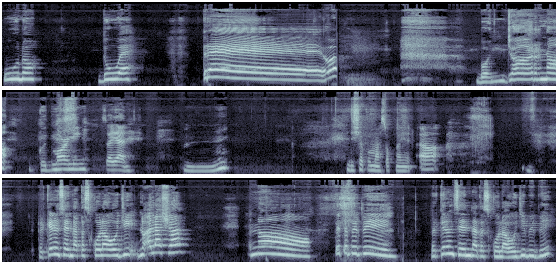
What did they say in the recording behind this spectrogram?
Uno. Due. Tre! Oh! Buongiorno! Good morning. So, ayan. Mm. Hindi siya pumasok ngayon. Ah. Perché non sei andata a scuola oggi? No, Alasha? No. Aspetta, bebè. Perché non sei andata a scuola oggi, bebè?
